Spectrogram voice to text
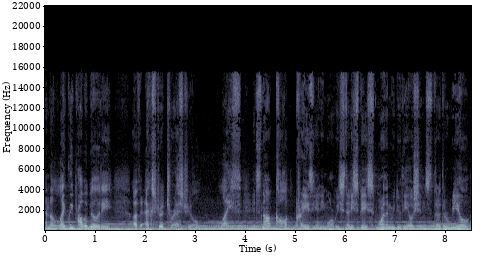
and the likely probability of extraterrestrial life. It's not called crazy anymore. We study space more than we do the oceans. They're the real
